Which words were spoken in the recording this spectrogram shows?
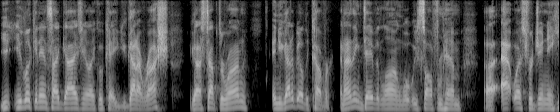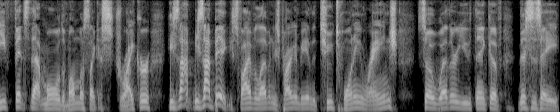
You, you look at inside guys and you're like, okay, you got to rush, you got to stop the run, and you got to be able to cover. And I think David Long, what we saw from him uh, at West Virginia, he fits that mold of almost like a striker. He's not he's not big. He's 5'11. He's probably going to be in the 220 range. So whether you think of this is a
